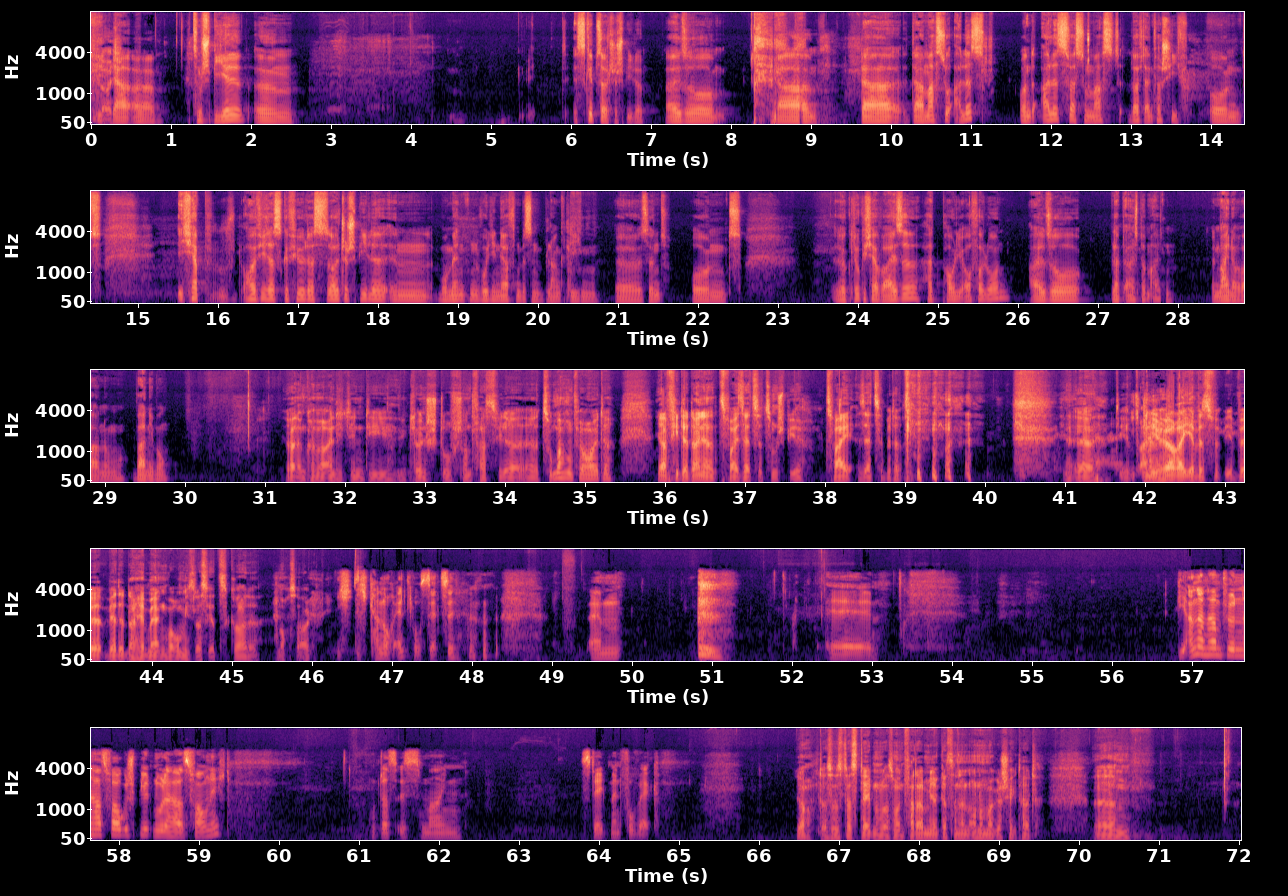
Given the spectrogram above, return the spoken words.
Vielleicht. Ja, äh, zum Spiel. Ähm, es gibt solche Spiele. Also, da, da, da machst du alles und alles, was du machst, läuft einfach schief. Und ich habe häufig das Gefühl, dass solche Spiele in Momenten, wo die Nerven ein bisschen blank liegen, äh, sind. Und äh, glücklicherweise hat Pauli auch verloren. Also bleibt alles beim Alten. In meiner Wahrnehmung. Ja, dann können wir eigentlich den, die, die Klönstuf schon fast wieder äh, zumachen für heute. Ja, Fiete, deine zwei Sätze zum Spiel. Zwei Sätze bitte. äh, die, an die Hörer, ihr, wisst, ihr werdet nachher merken, warum ich das jetzt gerade noch sage. Ich, ich kann auch endlos Sätze. ähm, äh, die anderen haben für den HSV gespielt, nur der HSV nicht. Und das ist mein Statement vorweg. Ja, das ist das Statement, was mein Vater mir gestern dann auch nochmal geschickt hat. Ähm,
